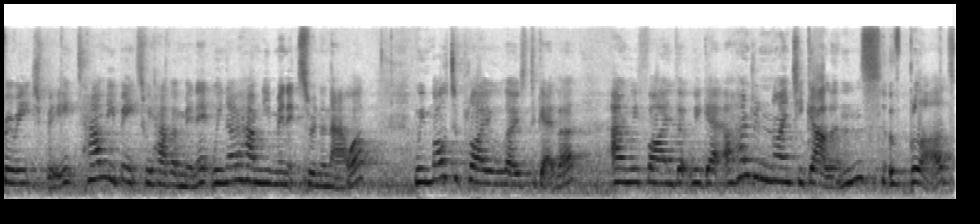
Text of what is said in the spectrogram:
through each beat, how many beats we have a minute, we know how many minutes are in an hour, we multiply all those together, and we find that we get 190 gallons of blood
